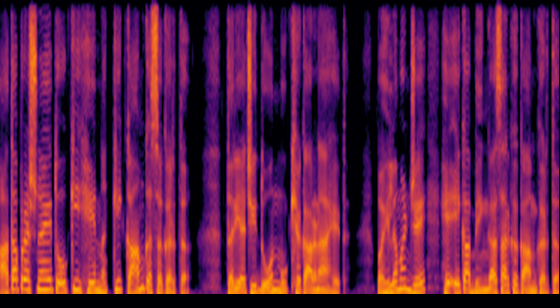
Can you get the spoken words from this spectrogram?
आता प्रश्न येतो की हे नक्की काम कसं करतं? तर याची दोन मुख्य कारणं आहेत. पहिलं म्हणजे हे एका भिंगासारखं काम करतं.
